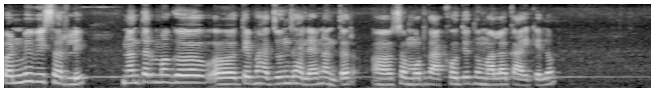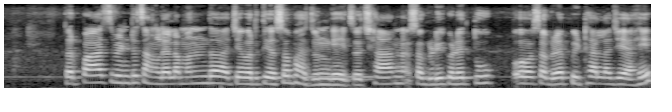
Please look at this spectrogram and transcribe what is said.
पण मी विसरली. नंतर मग ते भाजून झाल्यानंतर समोर दाखवते तुम्हाला काय केलं. तर पाच मिनटं चांगल्याला मंद आचेवरती असं भाजून घ्यायचं. छान सगळीकडे तूप सगळ्या पिठाला जे आहे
